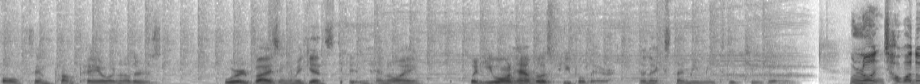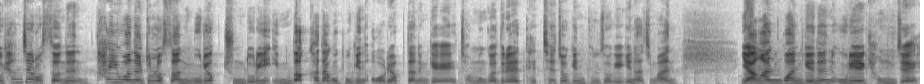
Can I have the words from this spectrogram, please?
Bolton, Pompeo, and others were advising him against it in Hanoi. But he won't have those people there the next time he meets with Kim Jong un. 물론 적어도 현재로서는 타이완을 둘러싼 무력 충돌이 임박하다고 보긴 어렵다는 게 전문가들의 대체적인 분석이긴 하지만 양안 관계는 우리의 경제,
